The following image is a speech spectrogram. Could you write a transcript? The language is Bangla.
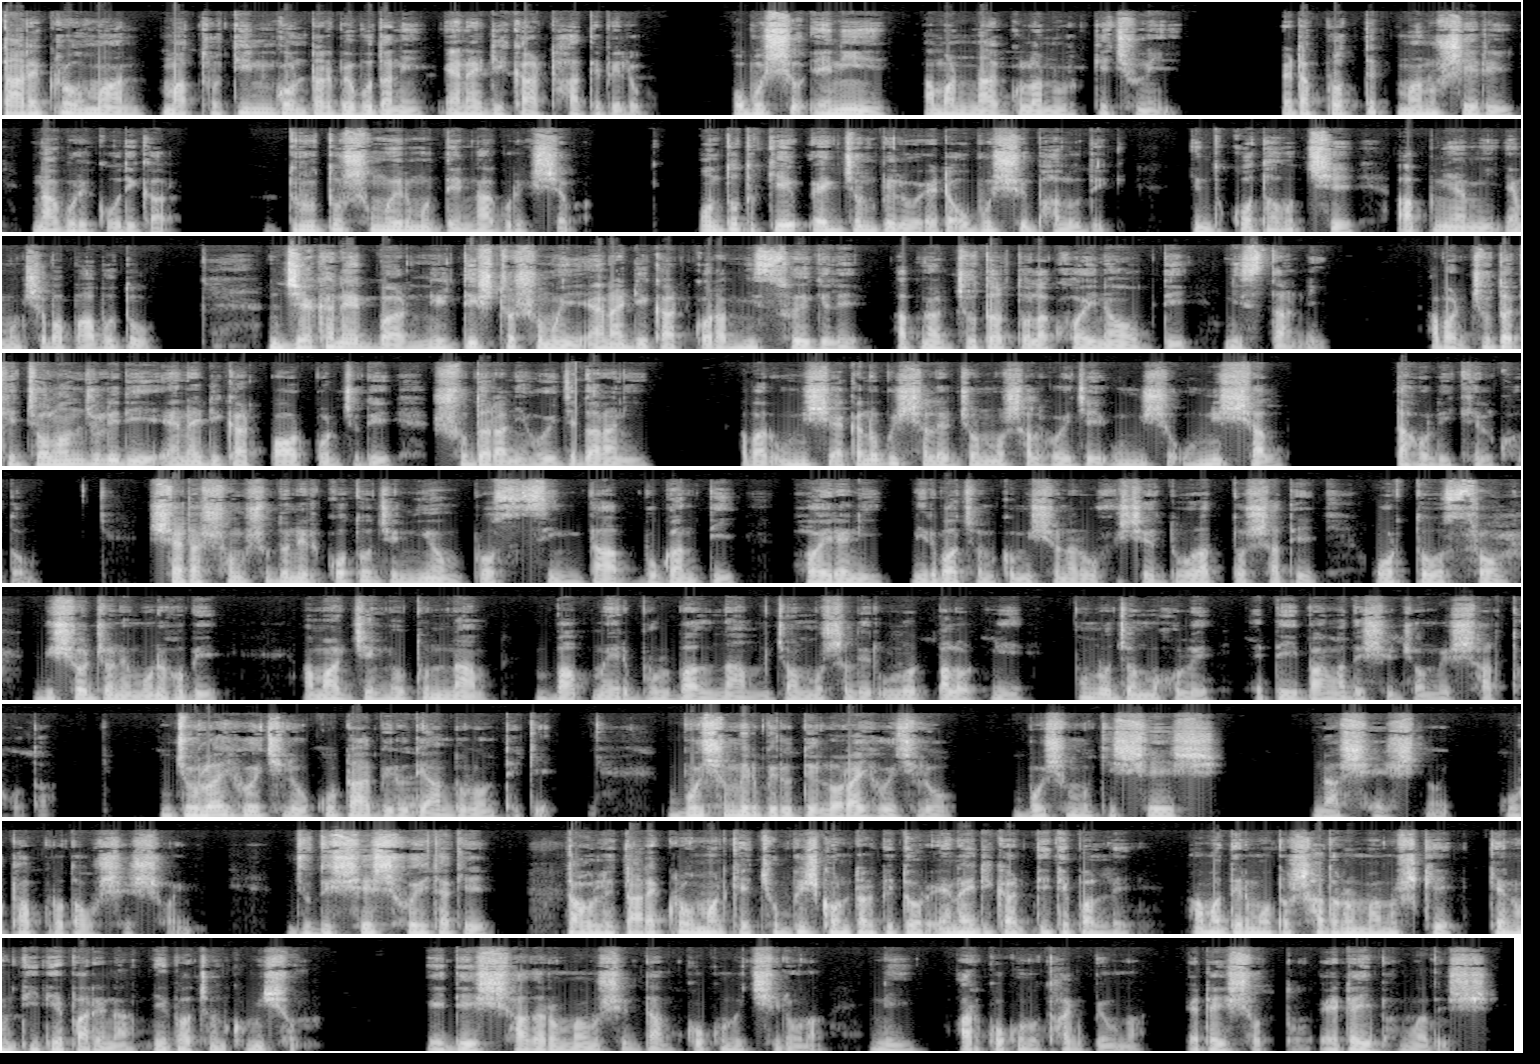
তারেক রহমান মাত্র তিন ঘণ্টার ব্যবধানে এনআইডি কার্ড হাতে পেল। অবশ্য এ নিয়ে আমার নাক গলানোর কিছু নেই। এটা প্রত্যেক মানুষেরই নাগরিক অধিকার। দ্রুত সময়ের মধ্যে নাগরিক সেবা। অন্তত কেউ একজন পেল এটা অবশ্যই ভালো দিক। কিন্তু কথা হচ্ছে, আপনি আমি এমন সেবা পাবো তো? যেখানে একবার নির্দিষ্ট সময়ে এনআইডি কার্ড করা মিস হয়ে গেলে আপনার জুতার তলা ক্ষয় না অবধি নিস্তার নেই। আবার জুতাকে জলাঞ্জলি দিয়ে এনআইডি কার্ড পাওয়ার পর যদি সুদারানি হয়ে যায় দাঁড়ানি আবার উনিশশো একানব্বই সালের জন্মসাল হয়ে যায়, উনিশশো উনিশ সাল তাহলেই খেল খতম। সেটা সংশোধনের কত যে নিয়ম প্রসেসিং দাব ভোগান্তি, হয়রানি, নির্বাচন কমিশনার অফিসের দৌরাত্মর সাথে অর্থ ও শ্রম বিসর্জনে মনে হবে, আমার যে নতুন নাম, বাপ মায়ের ভুলবাল নাম, জন্মসালের উলট পালট নিয়ে পুনর্জন্ম হলে এতেই বাংলাদেশের জন্মের সার্থকতা। জুলাই হয়েছিল কোটা বিরোধী আন্দোলন থেকে। বৈষম্যের বিরুদ্ধে লড়াই হয়েছিল, বৈষম্য কি শেষ? না শেষ নয়, কোটা প্রথাও শেষ হয়নি। যদি শেষ হয়ে থাকে, তাহলে তারেক রহমানকে চব্বিশ ঘণ্টার ভিতর এনআইডি কার্ড দিতে পারলে আমাদের মতো সাধারণ মানুষকে কেন দিতে পারে না নির্বাচন কমিশন? এই দেশ সাধারণ মানুষের দাম কখনো ছিল না, নেই আর কখনো থাকবেও না। এটাই সত্য, এটাই বাংলাদেশ।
